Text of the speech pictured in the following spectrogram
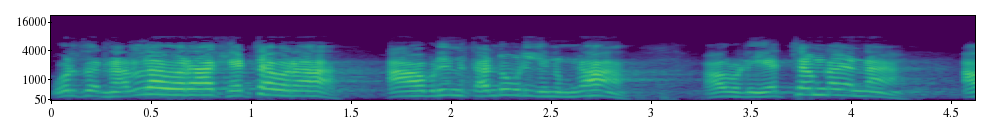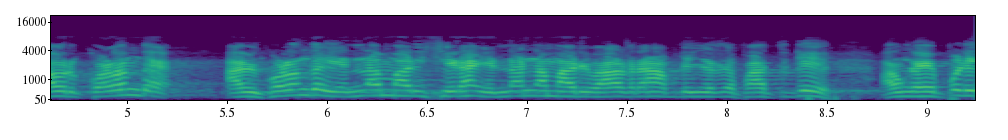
ஒருத்தர் நல்லவரா கெட்டவரா அப்படின்னு கண்டுபிடிக்கணும்னா அவருடைய எச்சம்னா என்ன? அவர் குழந்தை. அவன் குழந்தை என்ன மாதிரி செய்கிறான் என்னென்ன மாதிரி வாழ்கிறான் அப்படிங்கிறத பார்த்துட்டு அவங்க எப்படி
